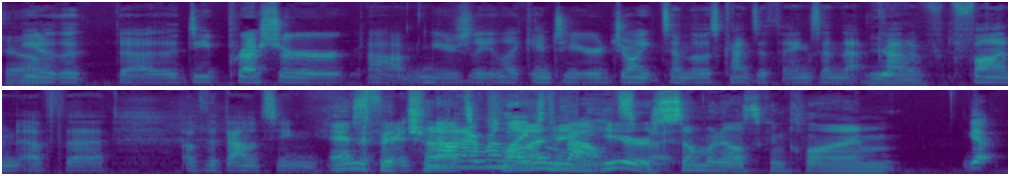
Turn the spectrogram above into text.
Yeah. you know, the, the the deep pressure, um, usually like into your joints and those kinds of things, and that Yeah. kind of fun of the of the bouncing. And if a experience. Not child's to climbing bounce, here, but- someone else can climb. Yep,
